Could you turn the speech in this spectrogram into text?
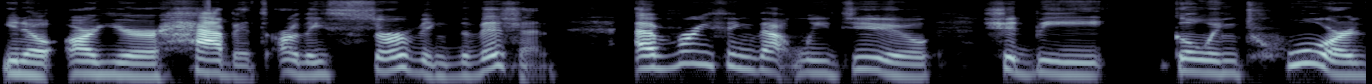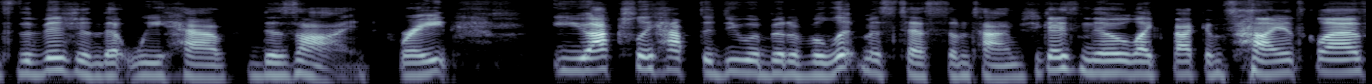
you know are your habits are they serving the vision everything that we do should be going towards the vision that we have designed, right? You actually have to do a bit of a litmus test sometimes. You guys know, like back in science class,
